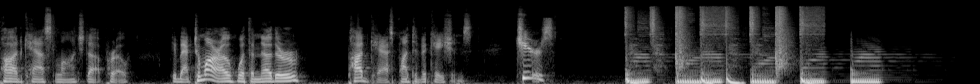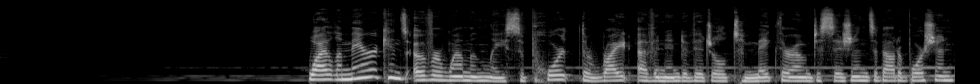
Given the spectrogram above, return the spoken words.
podcastlaunch.pro. Be back tomorrow with another podcast pontifications. Cheers. While Americans overwhelmingly support the right of an individual to make their own decisions about abortion,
